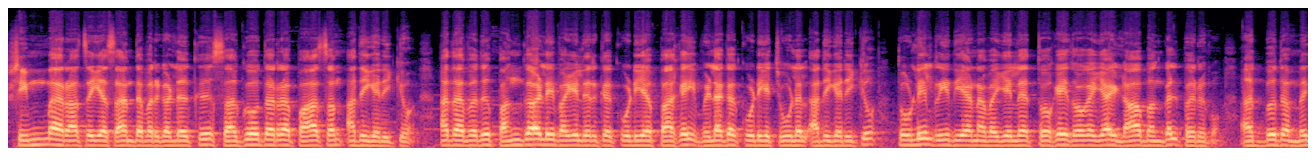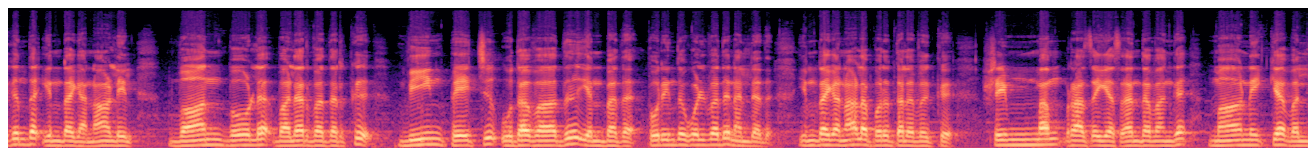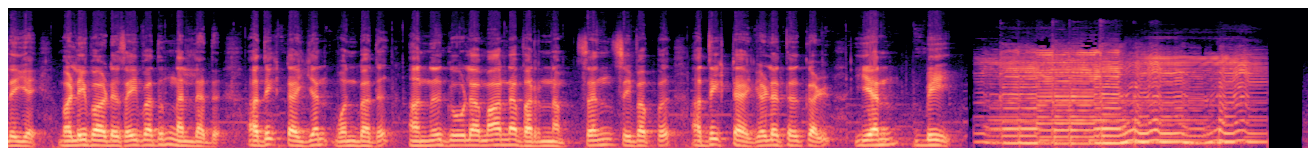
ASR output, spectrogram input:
சிம்ம ராசியை சார்ந்தவர்களுக்கு சகோதர பாசம் அதிகரிக்கும். அதாவது பங்காளி வகையில் இருக்கக்கூடிய பகை விலகக்கூடிய சூழல் அதிகரிக்கும். தொழில் ரீதியான வகையில் தொகை தொகையாய் லாபங்கள் பெருகும். அற்புதம் மிகுந்த இன்றைய நாளில். வான் போல வளர்வதற்கு வீண் பேச்சு உதவாது என்பதை புரிந்து கொள்வது நல்லது. இன்றைய நாளை பொறுத்தளவுக்கு ஷிம்மம் ராசியை சேர்ந்தவங்க மாணிக்க வல்லியை வழிபாடு செய்வதும் நல்லது. அதிர்ஷ்ட எண் ஒன்பது அனுகூலமான வர்ணம் சென் சிவப்பு அதிர்ஷ்ட எழுத்துக்கள் என் பி.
